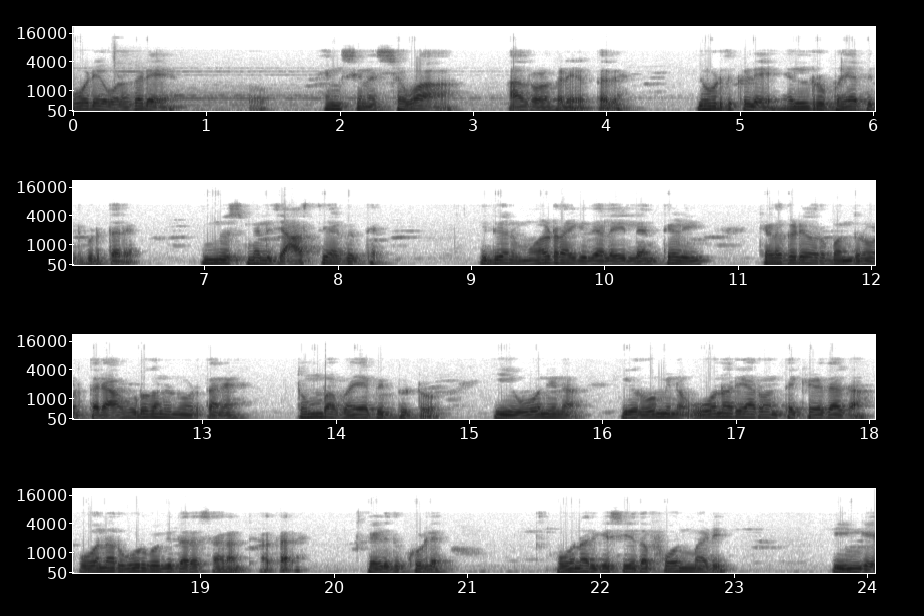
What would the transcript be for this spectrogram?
ಗೋಡೆ ಒಳಗಡೆ ಹೆಂಗಸಿನ ಶವ ಅದರೊಳಗಡೆ ಇರ್ತದೆ. ನೋಡಿದ ಕಡೆ ಎಲ್ಲರೂ ಭಯ ಬಿದ್ದುಬಿಡ್ತಾರೆ ಇನ್ನೂ ಸ್ಮೆಲ್ ಜಾಸ್ತಿ ಆಗುತ್ತೆ. ಇದೇನು ಮರ್ಡ್ರ್ ಆಗಿದೆಯಲ್ಲ ಇಲ್ಲ ಅಂತೇಳಿ ಕೆಳಗಡೆಯವರು ಬಂದು ನೋಡ್ತಾರೆ, ಆ ಹುಡುಗನ ನೋಡ್ತಾನೆ, ತುಂಬ ಭಯ ಬಿದ್ದುಬಿಟ್ಟು ಈ ಓನಿನ, ಈ ರೂಮಿನ ಓನರ್ ಯಾರು ಅಂತ ಕೇಳಿದಾಗ, ಓನರ್ ಊರಿಗೆ ಹೋಗಿದ್ದಾರೆ ಸರ್ ಅಂತ ಹೇಳ್ತಾರೆ. ಹೇಳಿದ ಕೂಡಲೇ, ಓನರ್ಗೆ ಸೀದಾ ಫೋನ್ ಮಾಡಿ, ಹಿಂಗೆ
